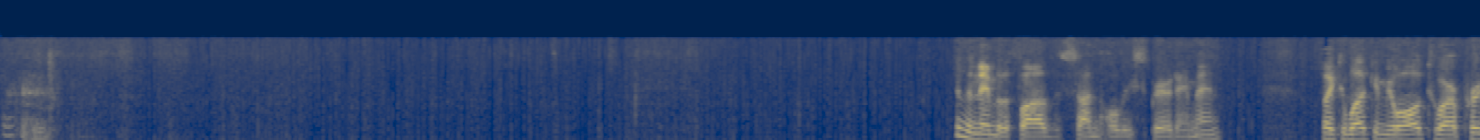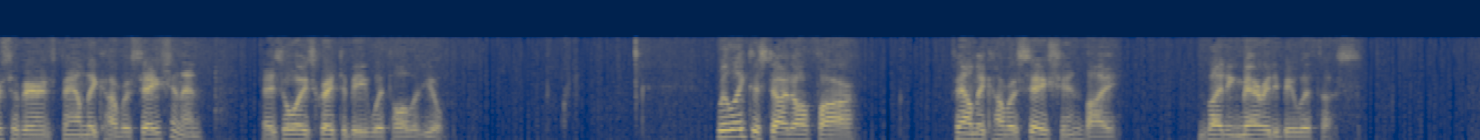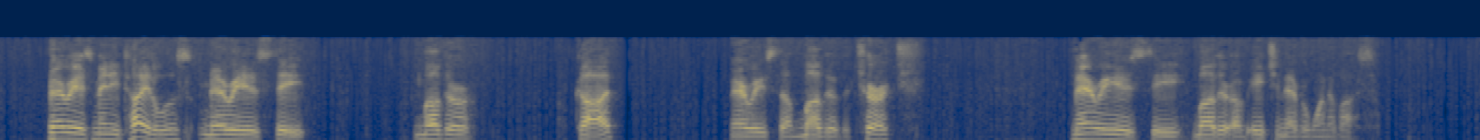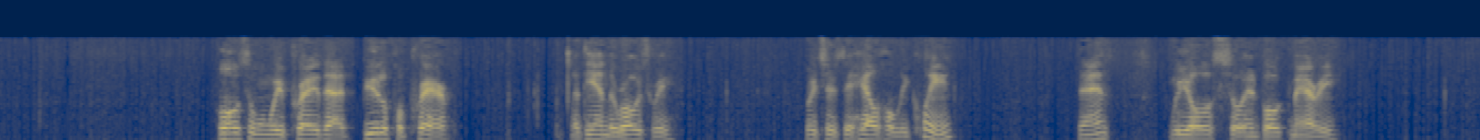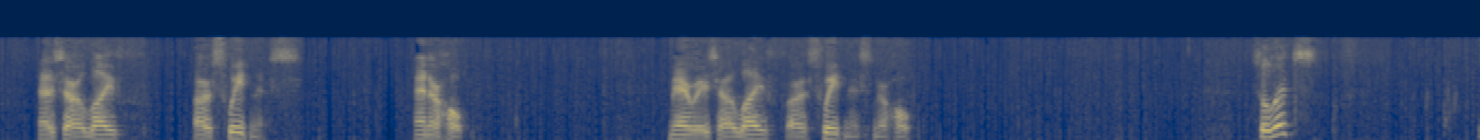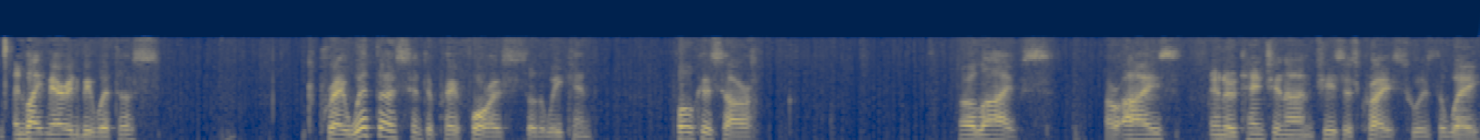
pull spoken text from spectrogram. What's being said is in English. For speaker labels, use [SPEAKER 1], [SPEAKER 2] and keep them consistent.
[SPEAKER 1] In the name of the Father, the Son, the Holy Spirit, amen. I'd like to welcome you all to our Perseverance Family Conversation, and as always, great to be with all of you. We'd like to start off our family conversation by inviting Mary to be with us. Mary has many titles. Mary is the Mother of God. Mary is the Mother of the Church. Mary is the Mother of each and every one of us. Also, when we pray that beautiful prayer at the end of the Rosary, which is the Hail Holy Queen, then we also invoke Mary as our life, our sweetness, and our hope. Mary is our life, our sweetness, and our hope. So let's invite Mary to be with us, to pray with us and to pray for us so that we can focus our our lives, our eyes, and our attention on Jesus Christ, who is the way,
